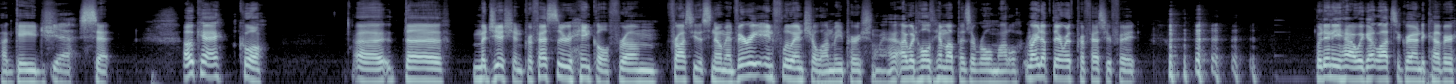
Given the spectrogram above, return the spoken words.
a gauge Yeah. set. Okay, cool. Uh, the magician, Professor Hinkle from Frosty the Snowman, very influential on me personally. I, I would hold him up as a role model, right up there with Professor Fate. But anyhow, we got lots of ground to cover,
